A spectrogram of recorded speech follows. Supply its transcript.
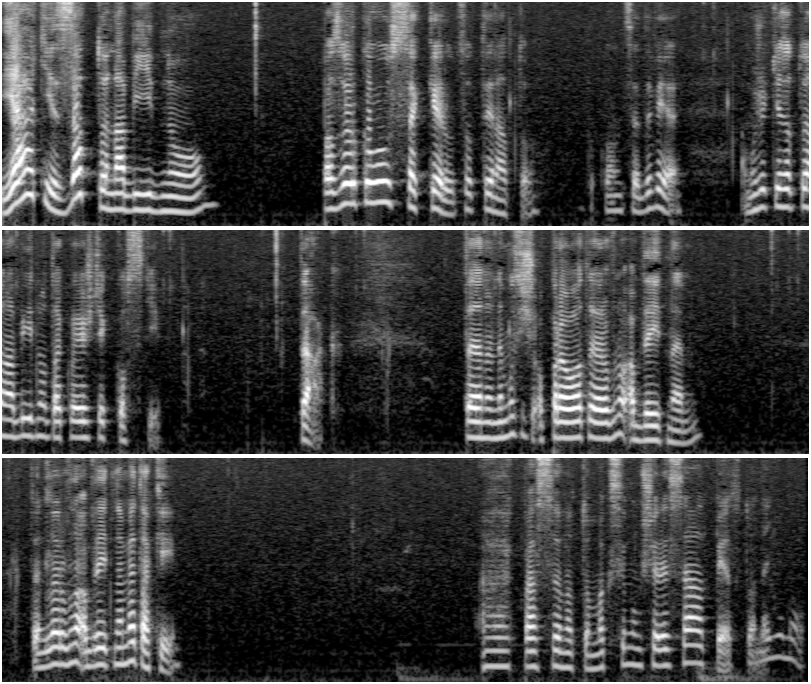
Já ti za to nabídnu pazurkovou sekeru, co ty na to? Dokonce dvě. A můžu ti za to nabídnout takhle ještě kosti. Tak. Ten nemusíš opravovat, je rovnou updatenem. Tenhle rovnou updateneme taky. A jak pásem na to maximum 65, to není moc.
